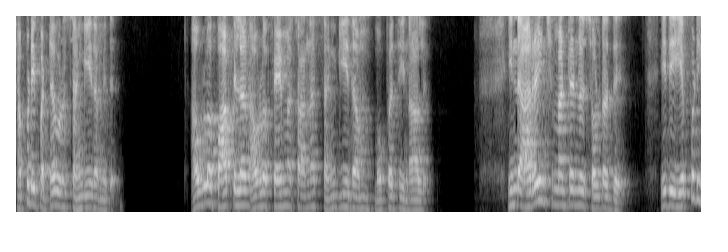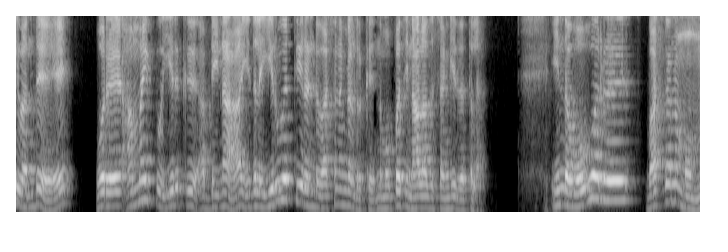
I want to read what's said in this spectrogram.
அப்படிப்பட்ட ஒரு சங்கீதம் இது. அவ்வளோ பாப்புலர் அவ்வளோ ஃபேமஸான சங்கீதம் முப்பத்தி நாலு இந்த அரேஞ்ச்மெண்ட்டுன்னு சொல்கிறது இது எப்படி வந்து ஒரு அமைப்பு இருக்கு அப்படின்னா இதுல இருபத்தி ரெண்டு வசனங்கள் இருக்கு இந்த முப்பத்தி நாலாவது சங்கீதத்துல. இந்த ஒவ்வொரு வசனமும்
